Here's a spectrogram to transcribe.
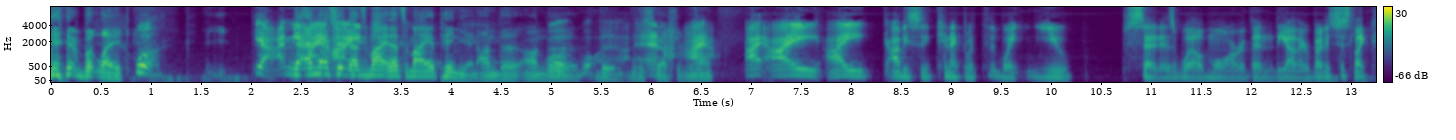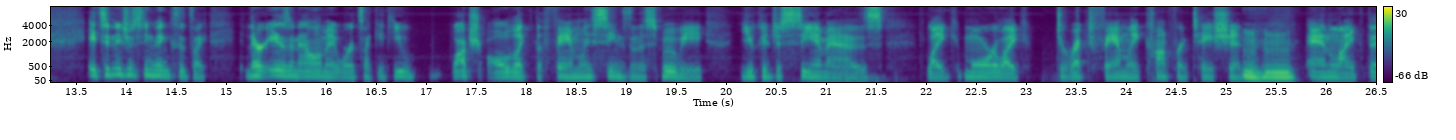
but like well, yeah, I mean, and I- that's I that's am- my that's my opinion on the on the well, the, the discussion you I, know? I, I, I obviously connect with what you said as well more than the other, but it's just like it's an interesting thing because it's like there is an element where it's like if you watch all like the family scenes in this movie, you could just see him as like more like direct family confrontation Mm-hmm. and like the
